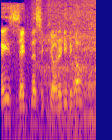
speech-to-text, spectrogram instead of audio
Z plus security दिखाऊँ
